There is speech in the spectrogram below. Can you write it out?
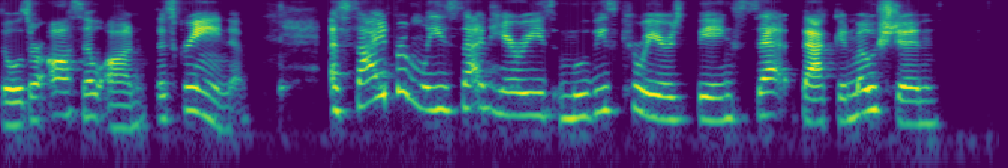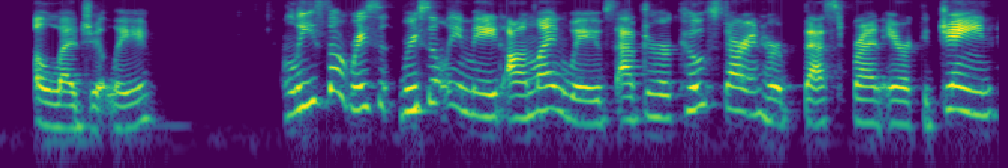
Those are also on the screen. Aside from Lisa and Harry's movies careers being set back in motion, allegedly, Lisa rec- recently made online waves after her co star and her best friend, Erika Jayne,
